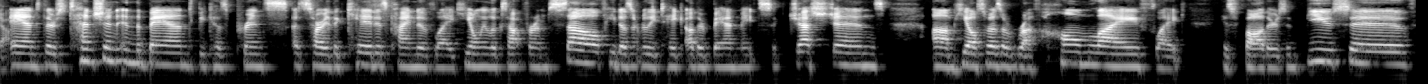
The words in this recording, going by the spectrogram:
Yeah. And there's tension in the band because Prince, uh, sorry, the kid is kind of like he only looks out for himself. He doesn't really take other bandmates' suggestions. Um, he also has a rough home life. Like his father's abusive,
